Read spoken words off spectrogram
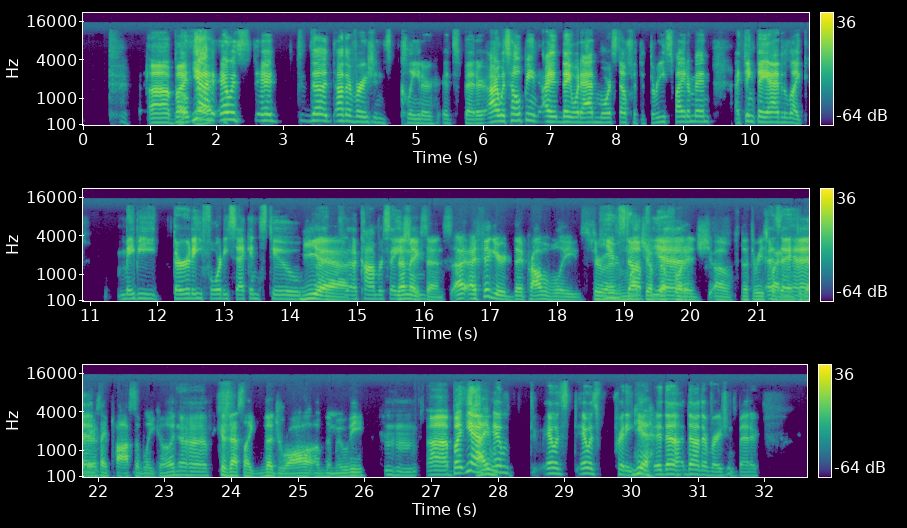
uh, but yeah, it was it. The other version's cleaner. It's better. I was hoping I they would add more stuff with the three Spider Men. I think they added like maybe 30, 40 seconds to Yeah, a, conversation. That makes sense. I, I figured they probably threw as much up, of yeah, the footage of the three Spider-Man together had. as they possibly could, Uh-huh. because that's like the draw of the movie. hmm Uh, but yeah, I- it was it was it was pretty. Good. Yeah. Uh, the the other version's better.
